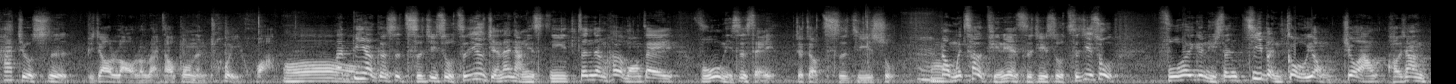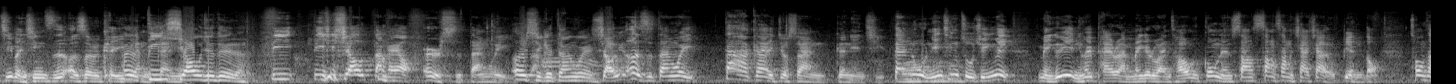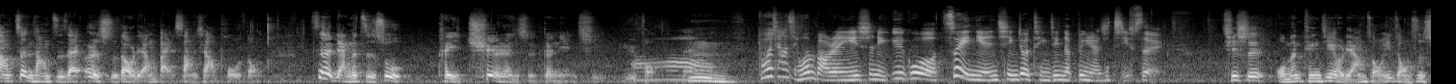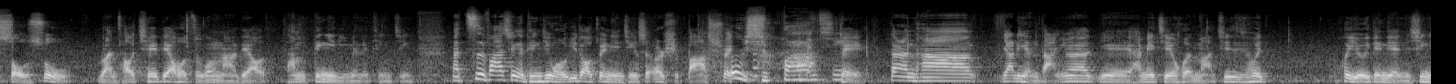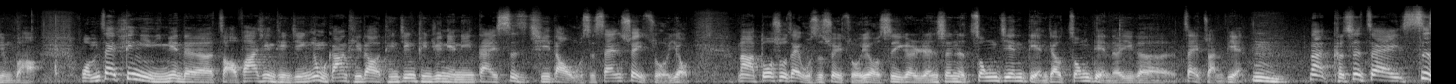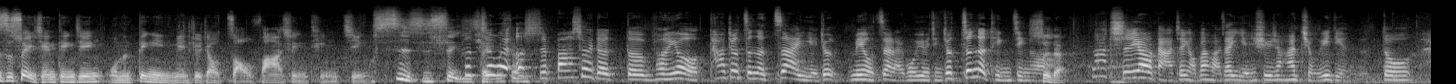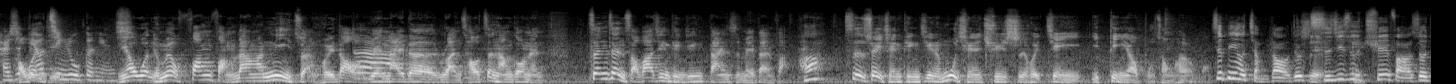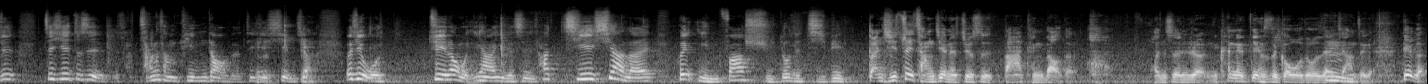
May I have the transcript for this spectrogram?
它就是比较老了，卵巢功能退化。哦。那第二个是雌激素，雌激素简单讲，你你真正荷尔蒙在服务你是谁，就叫雌激素。嗯。那我们测体内的雌激素，雌激素符合一个女生基本够用，就好好像基本薪资二十二 K 一样。低消就对了。低低消大概要二十单位，二十个单位，小于二十单位。大概就算更年期，但如果年轻族群，因为每个月你会排卵，每个卵巢功能上上上下下有变动，通常正常值在二十到两百上下波动，这两个指数可以确认是更年期与否。嗯，不过想请问保仁医师，你遇过最年轻就停经的病人是几岁？其实我们停经有两种，一种是手术。卵巢切掉或子宫拿掉，他们定义里面的停经。那自发性的停经，我遇到最年轻是二十八岁。二十八，对，当然他压力很大，因为也还没结婚嘛，其实会会有一点点心情不好。我们在定义里面的早发性停经，因为我们刚刚提到停经平均年龄在四十七到五十三岁左右。那多数在五十岁左右是一个人生的中间点，叫终点的一个再转变。嗯，那可是，在四十岁以前停经，我们定义里面就叫早发性停经。四十岁以前，这位二十八岁的的朋友，他就真的再也就没有再来过月经，就真的停经了。是的。那吃药打针有办法再延续让它久一点的，都还是不要进入更年期。你要问有没有方法让它逆转回到原来的卵巢正常功能？真正早发性停经，当然是没办法啊。四十岁前停经的，目前的趋势会建议一定要补充荷尔蒙。这边有讲到，就是雌激素缺乏的时候，就是这些就是常常听到的这些现象。而且我最让我讶异的是，它接下来会引发许多的疾病。短期最常见的就是大家听到的啊，浑身热。你看那个电视购物都是在讲这个。第二个。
